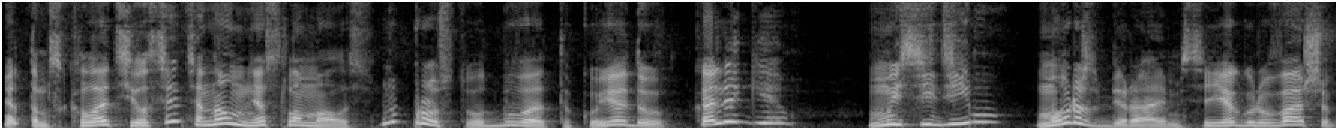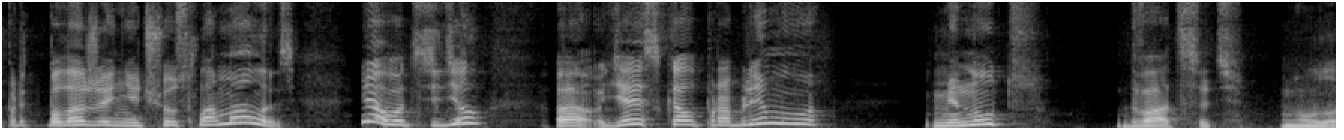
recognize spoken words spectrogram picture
я там сколотил сеть, она у меня сломалась. Ну, просто вот бывает такое. Я иду, коллеги, мы сидим, мы разбираемся. Я говорю, ваше предположение, что сломалось? Я вот сидел, а, я искал проблему минут 20. Ну да.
